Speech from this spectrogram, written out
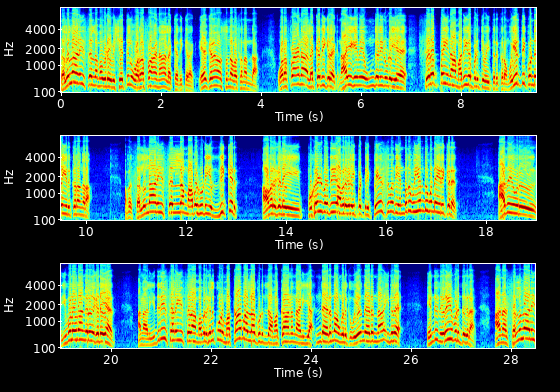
சல்லா அலி செல்லம் அவருடைய விஷயத்தில் ஒரஃபானா லக்கதிக்கிறார். ஏற்கனவே சொன்ன வசனம் தான். ஒரஃபானா லக்கதிக்கிறார். நாயகமே உங்களினுடைய சிறப்பை நாம் அதிகப்படுத்தி வைத்திருக்கிறோம். உயர்த்தி கொண்டே இருக்கிறோங்கிறான். அப்ப சல்லா அலி செல்லம் அவர்களுடைய திக்கர் அவர்களை புகழ்வது அவர்களை பற்றி பேசுவது என்பது உயர்ந்து கொண்டே இருக்கிறது. அது ஒரு இவ்வளவுதாங்கிறது கிடையாது. ஆனால் இத்ரீஸ் அலி இஸ்லாம் அவர்களுக்கு ஒரு மக்காம அல்லாஹ் கொடுத்துட்டான். மக்கானன் அலியா இந்த இடம் தான் உங்களுக்கு உயர்ந்த இடம் தான் இதுல என்று நிறைவுபடுத்துகிறான். ஆனால் சல்லல்லா அலி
